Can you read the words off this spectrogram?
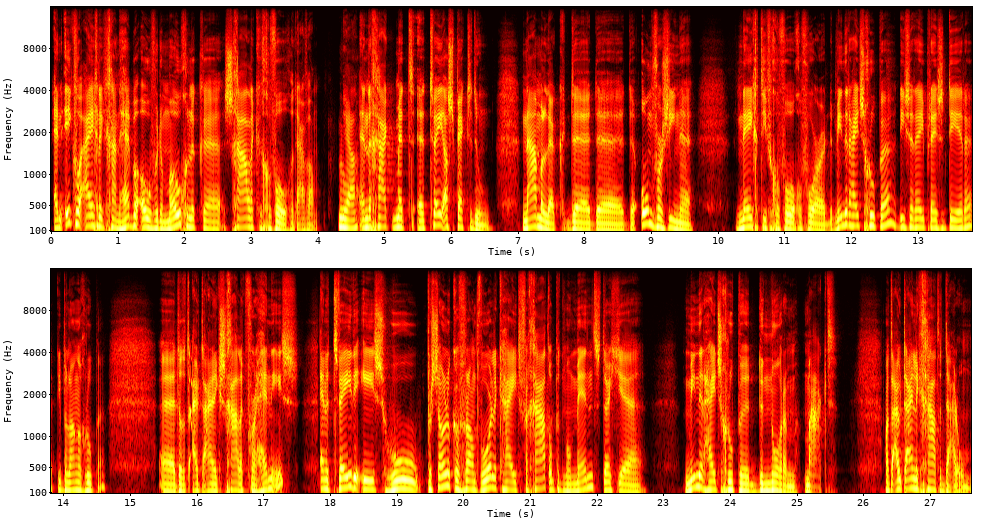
En ik wil eigenlijk gaan hebben over de mogelijke schadelijke gevolgen daarvan. Ja. En dat ga ik met eh, twee aspecten doen. Namelijk de, de, de onvoorziene negatieve gevolgen voor de minderheidsgroepen die ze representeren, die belangengroepen. Eh, dat het uiteindelijk schadelijk voor hen is. En het tweede is hoe persoonlijke verantwoordelijkheid vergaat op het moment dat je minderheidsgroepen de norm maakt. Want uiteindelijk gaat het daarom.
